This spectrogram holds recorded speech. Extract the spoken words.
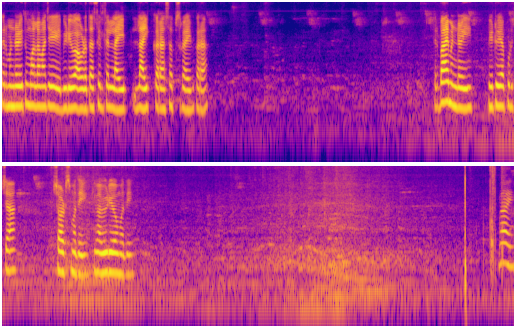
तर मंडळी तुम्हाला माझे व्हिडिओ आवडत असेल तर लाईक लाईक करा सबस्क्राईब करा. तर बाय मंडळी भेटूया पुढच्या शॉर्ट्समध्ये किंवा व्हिडिओमध्ये. बाय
